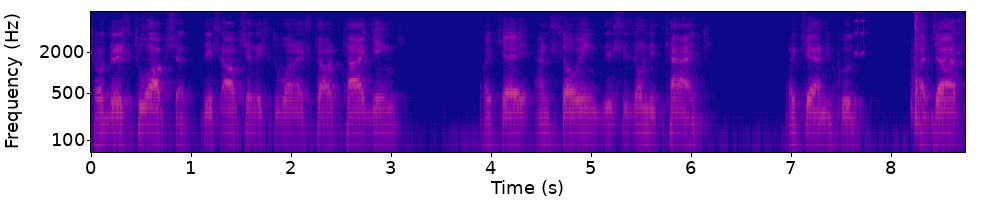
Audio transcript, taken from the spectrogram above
So there's two options. This option is to want to start tagging okay and sewing. This is only tag okay and you could adjust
